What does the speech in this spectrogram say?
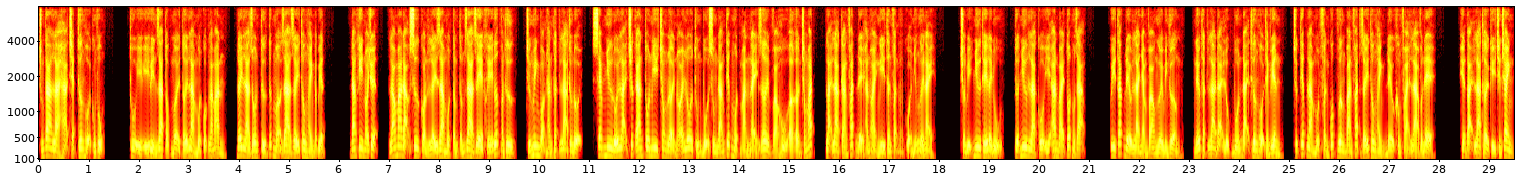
chúng ta là hạ trẹt thương hội cung phụng. Thu ý ý huỳnh gia tộc mời tới làm một cuộc làm ăn, đây là dôn tử tức mở ra giấy thông hành đặc biệt. Đang khi nói chuyện, lão ma đạo sư còn lấy ra một tấm tấm da dê khế ước văn thư, chứng minh bọn hắn thật là thương đội, xem như đối lại trước antony trong lời nói lô thủng bổ sung đáng tiếc một màn này rơi vào hù ở ẩn trong mắt, lại là càng phát để hắn hoài nghi thân phận của những người này. Chuẩn bị như thế đầy đủ tựa như là cố ý an bài tốt một dạng. Quy tắc đều là nhằm vào người bình thường, nếu thật là đại lục bốn đại thương hội thành viên, trực tiếp làm một phần quốc vương ban phát giấy thông hành đều không phải là vấn đề. Hiện tại là thời kỳ chiến tranh,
